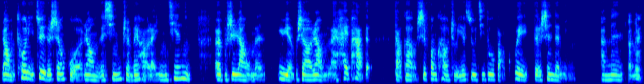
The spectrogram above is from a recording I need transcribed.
让我们脱离罪的生活，让我们的心准备好来迎接你，而不是让我们预言不是要让我们来害怕的。祷告是奉靠主耶稣基督宝贵得胜的名，阿门，阿门。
